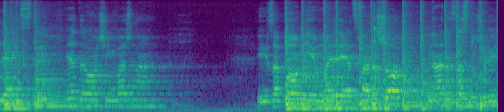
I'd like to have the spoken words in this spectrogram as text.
для инсты, это очень важно. И запомни, малец, фотошоп надо заслужить.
